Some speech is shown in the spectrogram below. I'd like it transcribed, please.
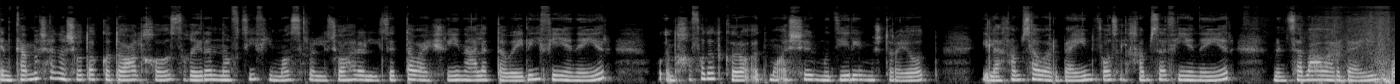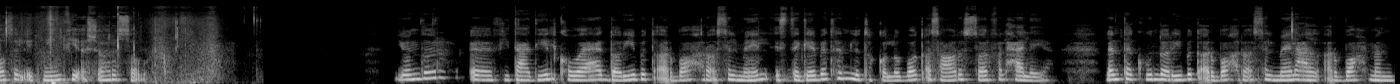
انكمش نشاط القطاع الخاص غير النفطي في مصر لشهر الستة وعشرين على التوالي في يناير وانخفضت قراءة مؤشر مديري المشتريات إلى خمسة وأربعين فاصل خمسة في يناير من سبعة وأربعين فاصل اتنين في الشهر السابق. ينظر في تعديل قواعد ضريبة أرباح رأس المال استجابة لتقلبات أسعار الصرف الحالية. لن تكون ضريبة أرباح رأس المال على الأرباح من,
